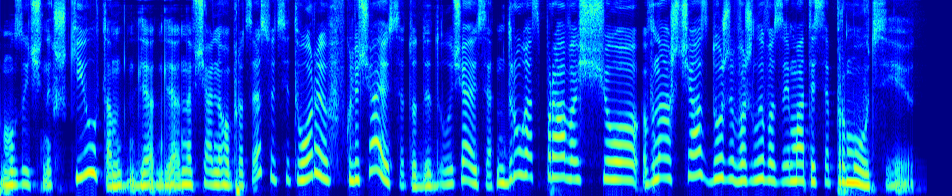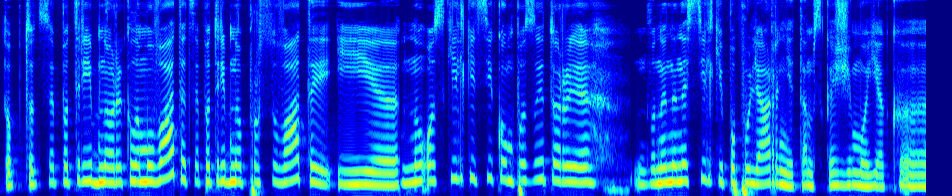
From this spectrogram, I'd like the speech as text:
музичних шкіл, там для, для навчального процесу. Ці твори включаються туди, долучаються. Друга справа, що в наш час дуже важливо займатися промоцією, тобто це потрібно рекламувати, це потрібно просувати. І ну, оскільки ці композитори вони не настільки популярні, там, скажімо, як е,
